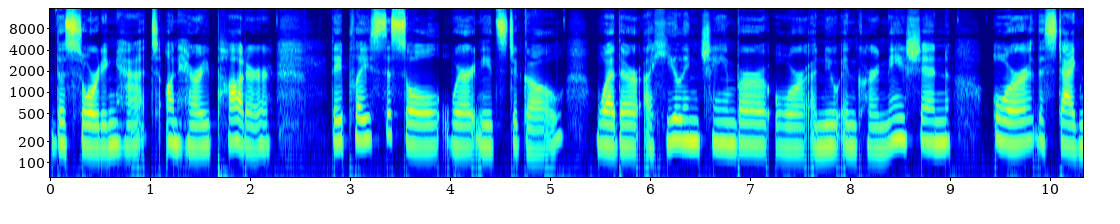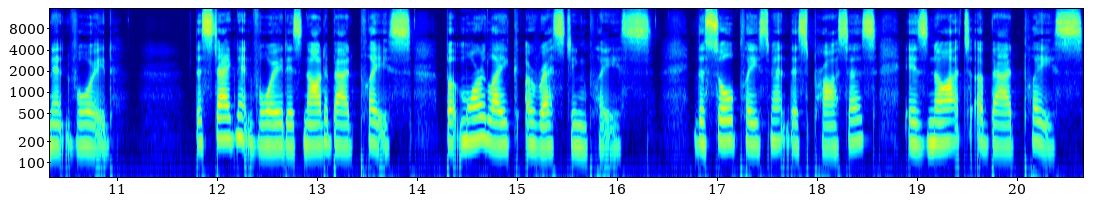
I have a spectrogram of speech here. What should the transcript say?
the sorting hat on Harry Potter. They place the soul where it needs to go, whether a healing chamber or a new incarnation or the stagnant void. The stagnant void is not a bad place, but more like a resting place. The soul placement, this process, is not a bad place.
